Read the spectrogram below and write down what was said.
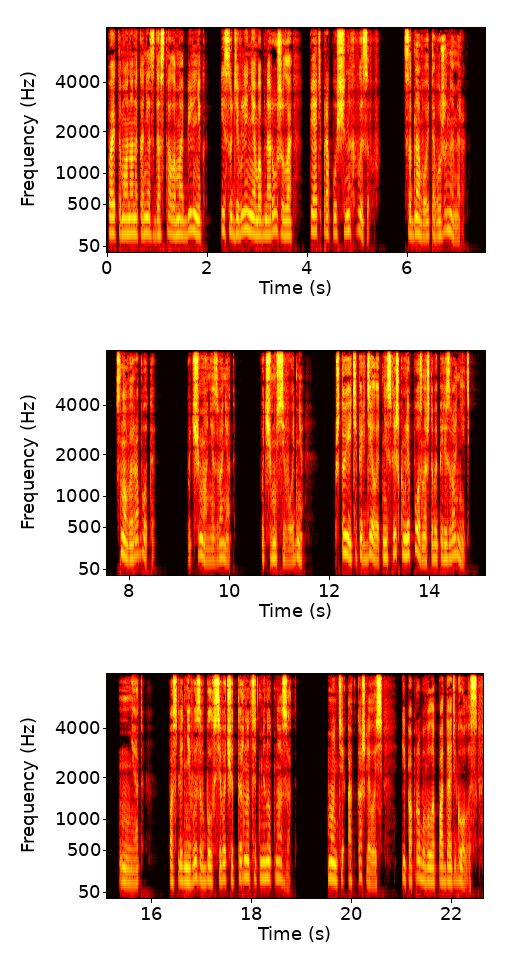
поэтому она, наконец, достала мобильник и с удивлением обнаружила пять пропущенных вызовов с одного и того же номера, с новой работы. Почему они звонят? Почему сегодня? Что ей теперь делать? Не слишком ли поздно, чтобы перезвонить? Нет, последний вызов был всего 14 минут назад. Монти откашлялась и попробовала подать голос —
